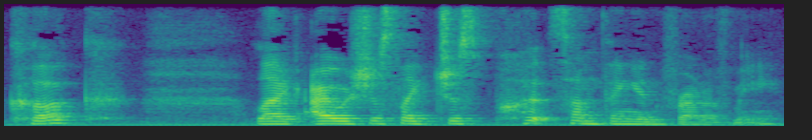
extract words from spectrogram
cook. Like, I was just like, just put something in front of me.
